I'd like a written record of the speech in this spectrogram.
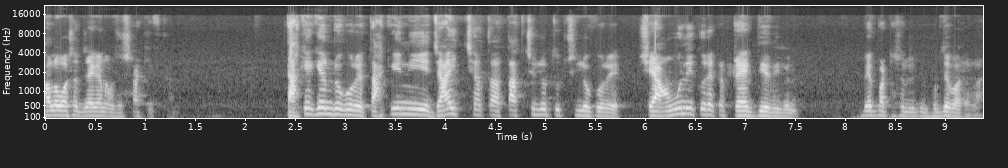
ভালোবাসার জায়গা না হচ্ছে শাকিব খান। তাকে কেন্দ্র করে, তাকে নিয়ে যা ইচ্ছা তা তাচ্ছিল্য তুচ্ছিল্য করে, সে আওয়ামী করে একটা ট্র্যাক দিয়ে দিবেন। ব্যাপারটা আসলে এরকম হতে পারে না।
